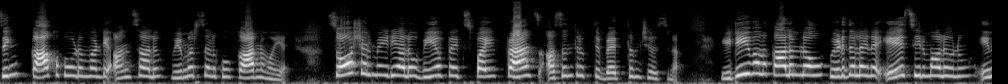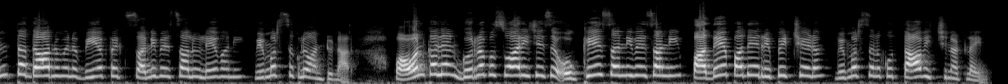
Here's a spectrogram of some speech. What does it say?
సింక్ కాకపోవడం వంటి అంశాలు విమర్శలకు కారణమయ్యాయి. సోషల్ మీడియాలో విఎఫ్ఎక్స్ పై ఫ్యాన్స్ అసంతృప్తి వ్యక్తం చేసిన ఇటీవల కాలంలో విడుదలైన ఏ సినిమాలోనూ ఇంత దారుణమైన విఎఫ్ఎక్స్ సన్నివేశాలు లేవని విమర్శకులు అంటున్నారు. పవన్ కళ్యాణ్ గుర్రపు స్వారీ చేసే ఒకే సన్నివేశాన్ని పదే పదే రిపీట్ చేయడం విమర్శలకు తావిచ్చినట్లయింది.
